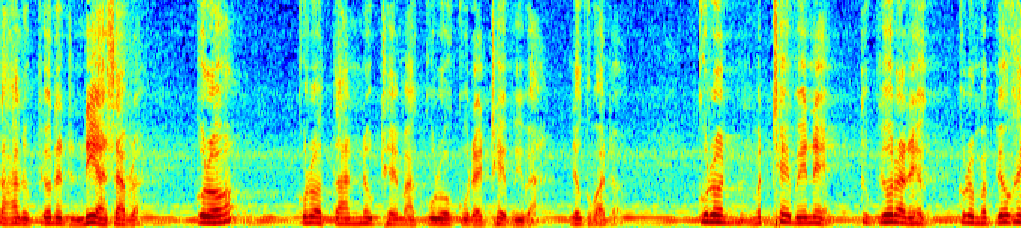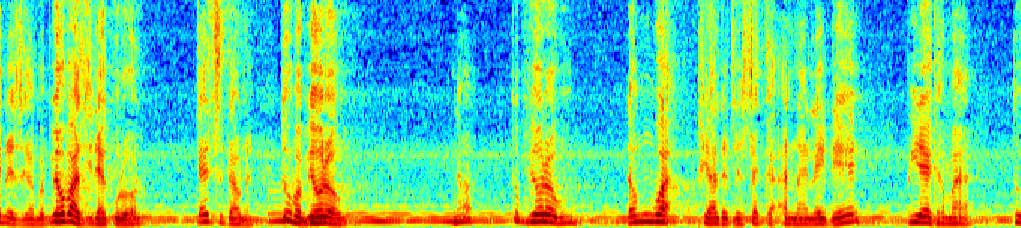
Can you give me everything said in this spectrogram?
သားလို့ပြောတဲ့နေရာစားပြကိုရောကိုရောသားနှုတ်ထဲမှာကိုရောကိုယ်တိုင်ထည့်ပေးပါနှုတ်ကပတ်တော့ကိုရောမထည့်ပေးနဲ့သူပြောရတယ်ကိုရောမပြောခိုင်းတဲ့စကားမပြောပါစီနဲ့ကိုရောတဲဆူတောင်းတယ်သူမပြောတော့ဘူးနော်သူပြောတော့ဘူးတော့ဝဖျားလက်တဲ့စက်ကအနိုင်လိုက်တယ်ပြီးတဲ့အခါမှာသူ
